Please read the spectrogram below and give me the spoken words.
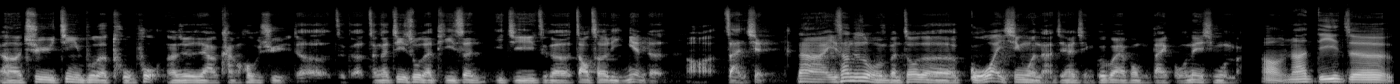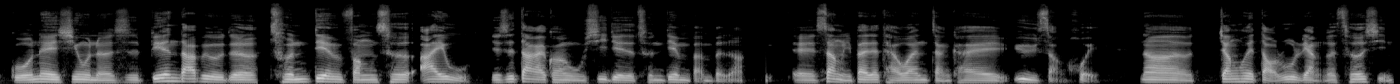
呃，去进一步的突破，那就是要看后续的这个整个技术的提升，以及这个造车理念的啊、展现。那以上就是我们本周的国外新闻啊，接下来请龟龟来帮我们带国内新闻吧。好，那第一则国内新闻呢是 B N W 的纯电房车 i5，也是大改款五系列的纯电版本啊。呃，上礼拜在台湾展开预赏会，那将会导入两个车型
